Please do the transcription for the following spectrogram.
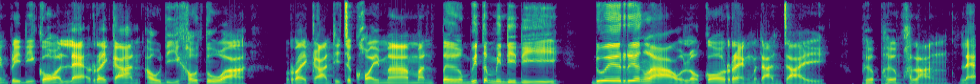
งปรีดีกร และรายการเอาดีเข้าตัว รายการที่จะคอยมาหมั่นเติมวิตามินดีดด้วยเรื่องราวแล้วก็แรงบันดาลใจ เพื่อเพิ่มพลังและ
